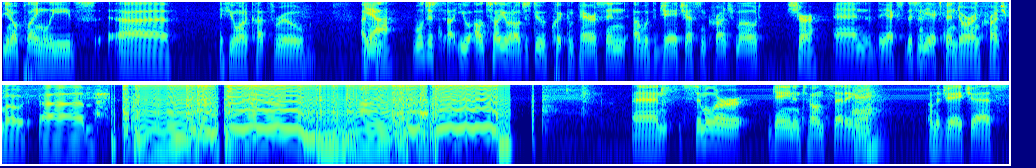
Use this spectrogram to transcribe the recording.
you know playing leads. Uh, if you want to cut through, I Yeah. mean, we'll just uh, you. I'll tell you what. I'll just do a quick comparison uh, with the JHS and crunch mode. sure. and the X. This is the Expandora in crunch mode. Um, and similar gain and tone settings on the JHS.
